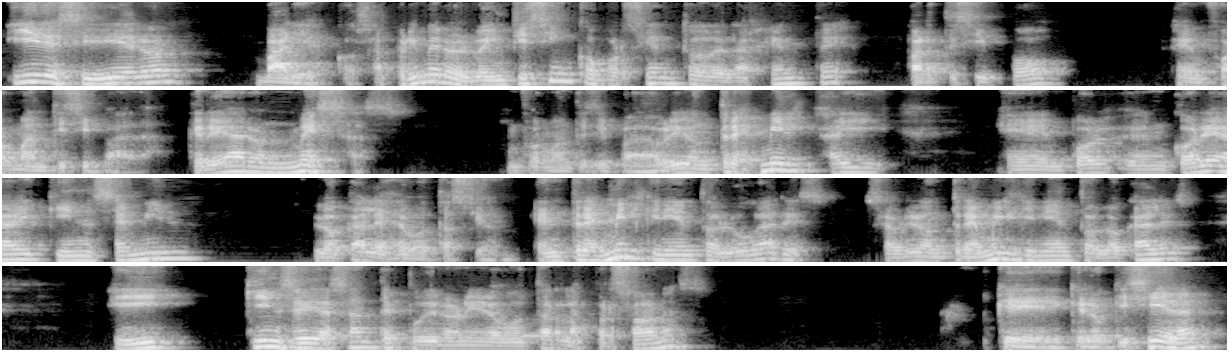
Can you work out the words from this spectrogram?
y decidieron varias cosas. Primero, el 25% de la gente participó en forma anticipada. Crearon mesas en forma anticipada. Abrieron 3.000, hay, en, Corea hay 15.000 locales de votación. En 3.500 lugares se abrieron 3.500 locales y 15 días antes pudieron ir a votar las personas que, lo quisieran,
